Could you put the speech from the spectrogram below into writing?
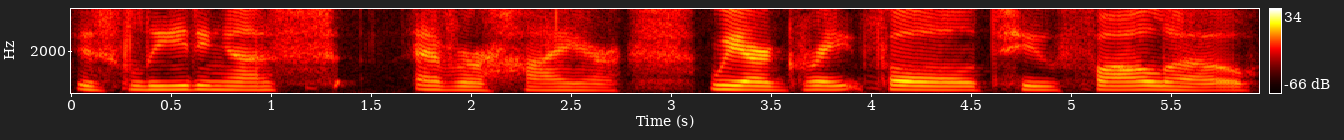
is leading us ever higher. We are grateful to follow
